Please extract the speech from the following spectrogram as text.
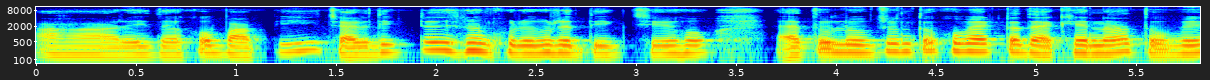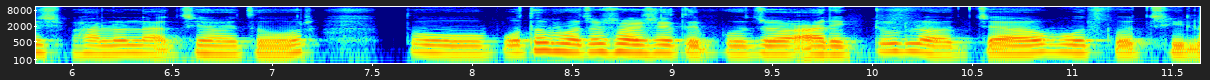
আর এই দেখো বাপি চারিদিকটা যেন ঘুরে ঘুরে দেখছে। ও এত লোকজন তো খুব একটা দেখে না, তো বেশ ভালো লাগছে হয়তো ওর। তো প্রথম বছর সরস্বতী পুজো আর একটু লজ্জাও বোধ করছিল।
